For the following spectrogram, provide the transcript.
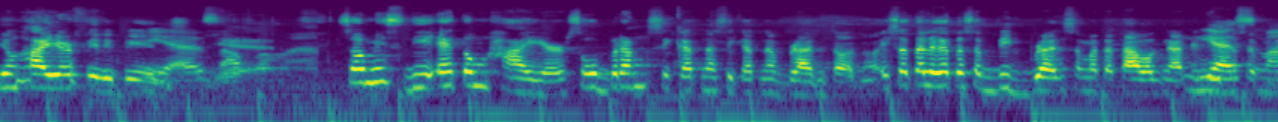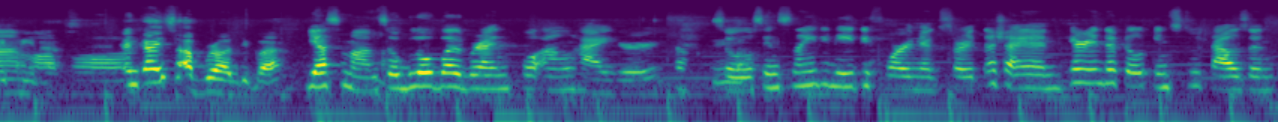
yung Higher Philippines. Yes, opo, ma'am. So Miss D, etong Higher, sobrang sikat na sikat na brand to. No? Isa talaga to sa big brands na matatawag natin Yes, dito sa Pilipinas. opo. And kahit sa abroad, di ba? Yes, ma'am. So, global brand po ang Higher. Okay. So, since 1984, nag-start na siya. And here in the Philippines, 2012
